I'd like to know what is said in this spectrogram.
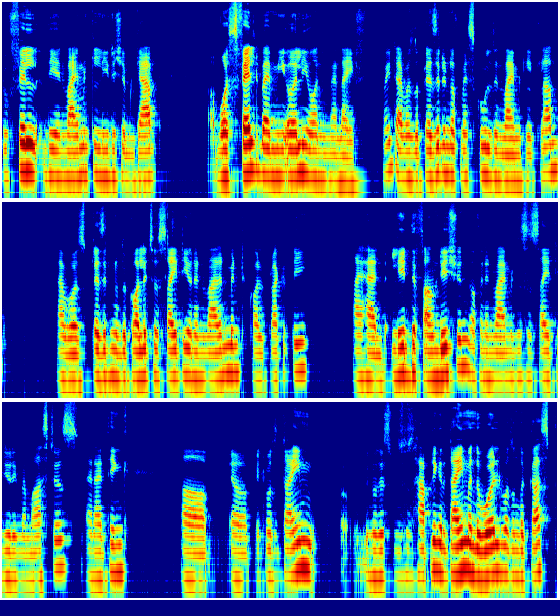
to fill the environmental leadership gap was felt by me early on in my life right? I was the president of my school's environmental club. I was president of the college society on environment called Prakriti. I had laid the foundation of an environmental society during my masters, and I think uh, uh, it was a time, you know, this, this was happening at a time when the world was on the cusp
